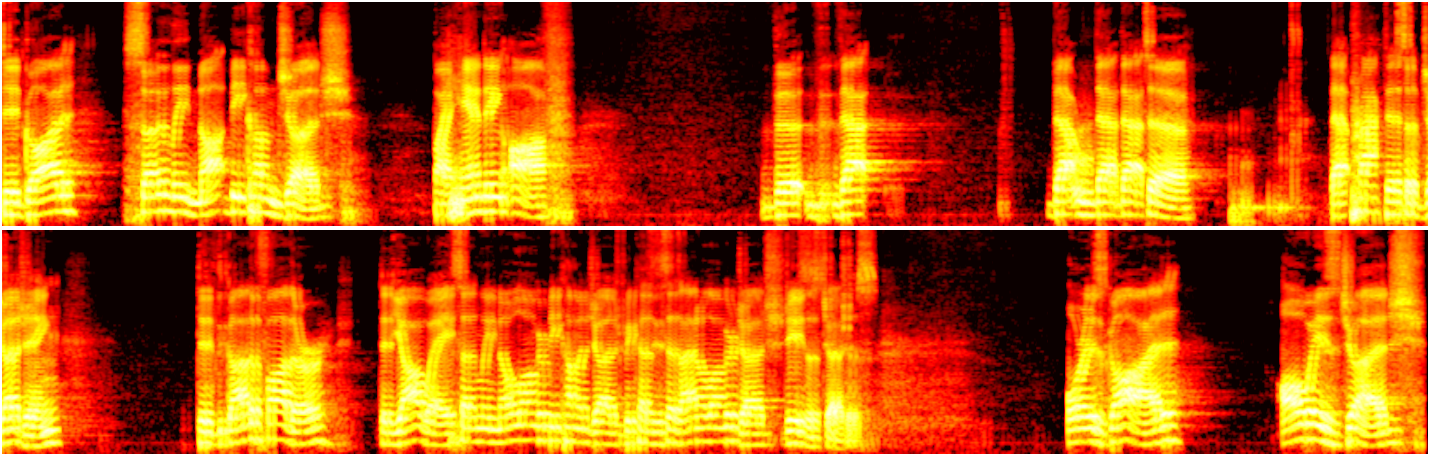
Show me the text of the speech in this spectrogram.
did God suddenly not become judge by handing off the that that that that uh, that practice of judging? Did God the Father, did Yahweh suddenly no longer become a judge because he says, I no longer judge, Jesus judges? Or is God always judge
